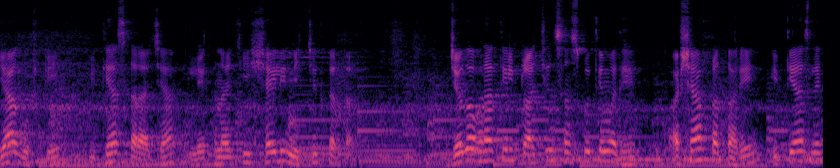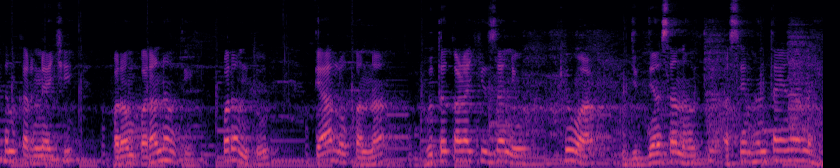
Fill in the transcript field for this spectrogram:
या गोष्टी इतिहासकाराच्या लेखनाची शैली निश्चित करतात. जगभरातील प्राचीन संस्कृतीमध्ये अशा प्रकारे इतिहास लेखन करण्याची परंपरा नव्हती. परंतु त्या लोकांना भूतकाळाची जाणीव किंवा जिज्ञासा नव्हती असे म्हणता येणार नाही.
